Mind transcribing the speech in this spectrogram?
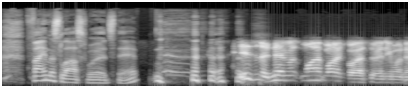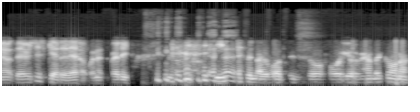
Famous last words there. Isn't it? Never, my, my advice to anyone out there is just get it out when it's ready. you never know what's in store for you around the corner.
